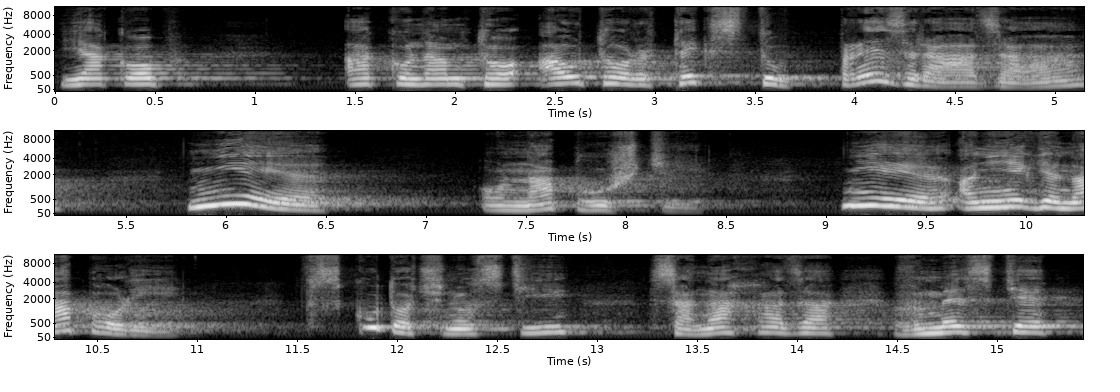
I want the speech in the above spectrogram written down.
Jakob, ako nám to autor textu prezrádza, nie je on na púšti, nie je ani niekde na poli. V skutočnosti sa nachádza v meste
